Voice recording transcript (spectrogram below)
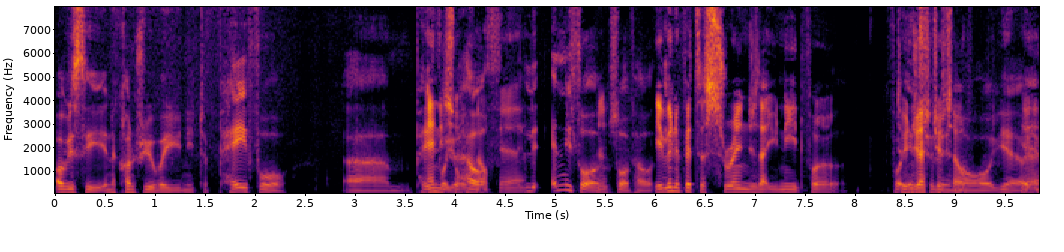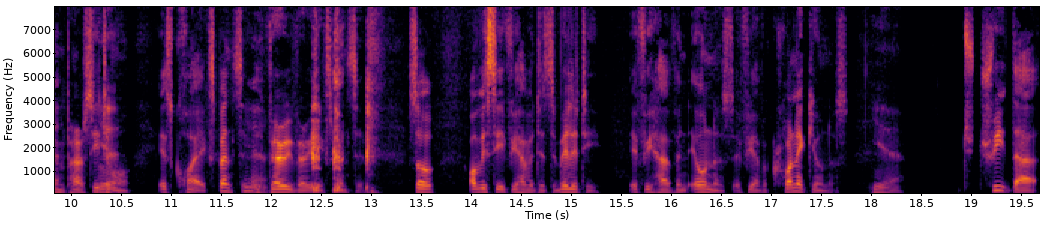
obviously in a country where you need to pay for um, pay Any for your health, health, yeah. any sort of, Yeah. sort of health, Even if it's a syringe that you need for for to inject yourself. or yeah, Yeah. and paracetamol, it's quite expensive. It's very very expensive. so obviously, if you have a disability, if you have an illness, if you have a chronic illness, yeah. to treat that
